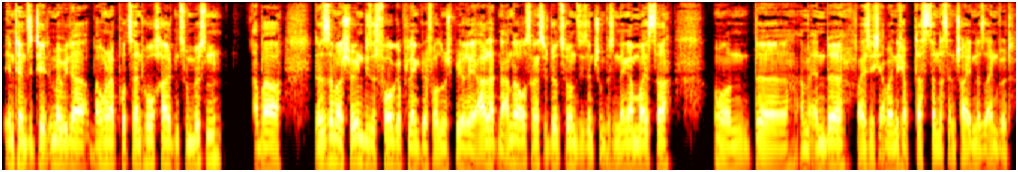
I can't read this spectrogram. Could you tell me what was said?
Intensität immer wieder bei 100 Prozent hochhalten zu müssen. Aber das ist immer schön, dieses Vorgeplänkel vor so einem Spiel. Real hat eine andere Ausgangssituation, sie sind schon ein bisschen länger Meister. Und äh, am Ende weiß ich aber nicht, ob das dann das Entscheidende sein wird.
